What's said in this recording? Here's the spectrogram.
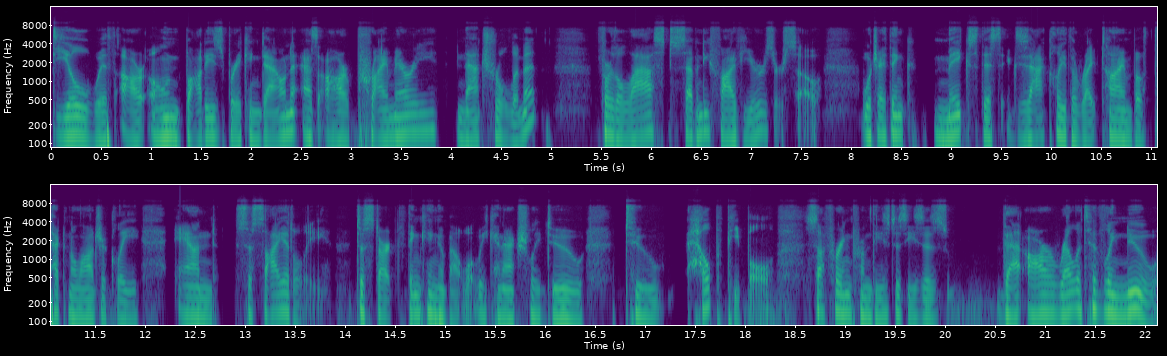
deal with our own bodies breaking down as our primary natural limit for the last 75 years or so, which I think makes this exactly the right time, both technologically and societally, to start thinking about what we can actually do to help people suffering from these diseases that are relatively new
